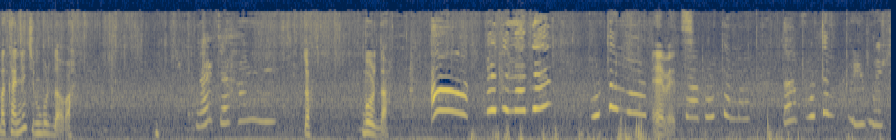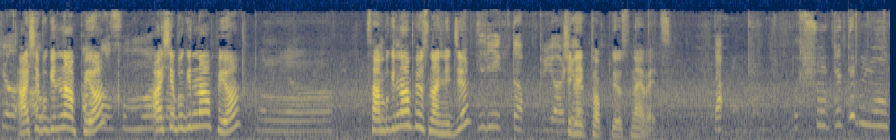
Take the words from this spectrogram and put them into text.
Bak anneciğim burada var. Nerede Dur. Burada. Aa nerede? Burada mı? Evet. Daha burada mı? Daha burada büyümüş ya? Ayşe bugün ne yapıyor? Allah'ım, Ayşe bugün ne yapıyor? Sen bugün ne yapıyorsun anneciğim? Çilek topluyor. Çilek topluyorsun evet. Bak şurada da büyümüş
